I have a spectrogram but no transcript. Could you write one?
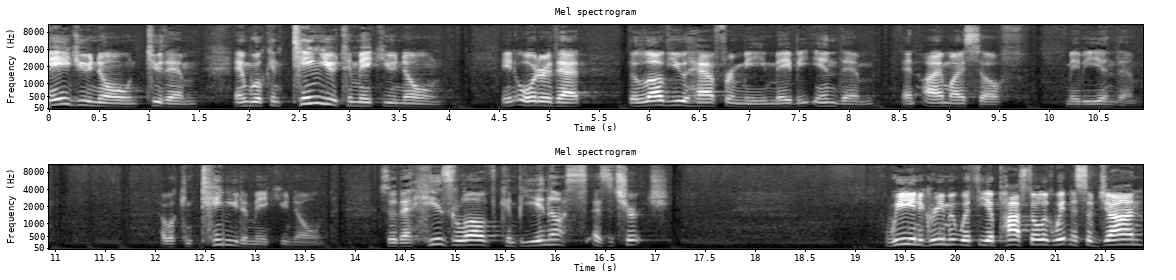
made you known to them and will continue to make you known in order that the love you have for me may be in them and I myself may be in them. I will continue to make you known so that his love can be in us as a church. We, in agreement with the apostolic witness of John,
